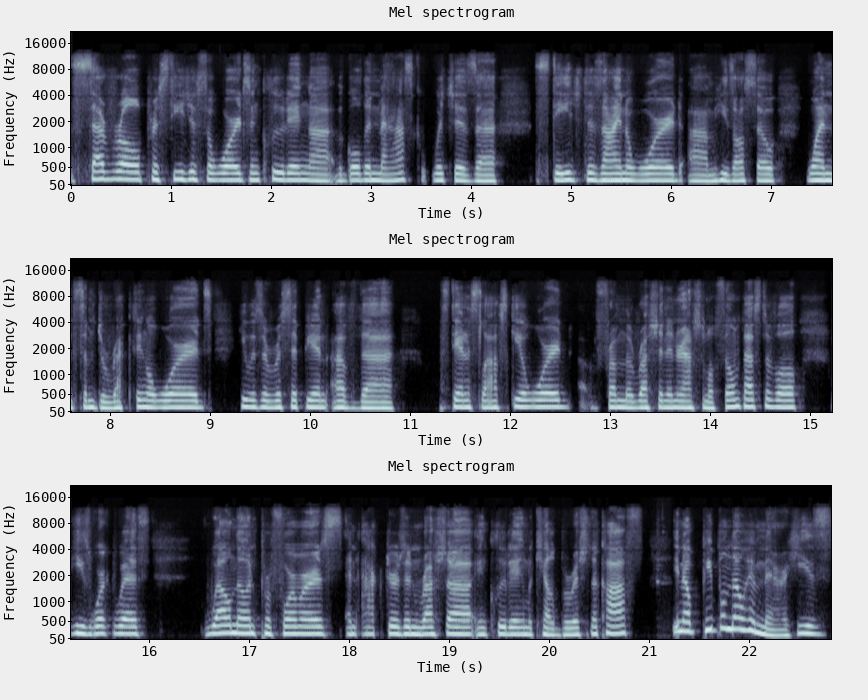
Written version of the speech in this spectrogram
several prestigious awards, including uh, the Golden Mask, which is a stage design award. Um, he's also won some directing awards. He was a recipient of the Stanislavski Award from the Russian International Film Festival. He's worked with well known performers and actors in Russia, including Mikhail Baryshnikov. You know, people know him there. He's,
